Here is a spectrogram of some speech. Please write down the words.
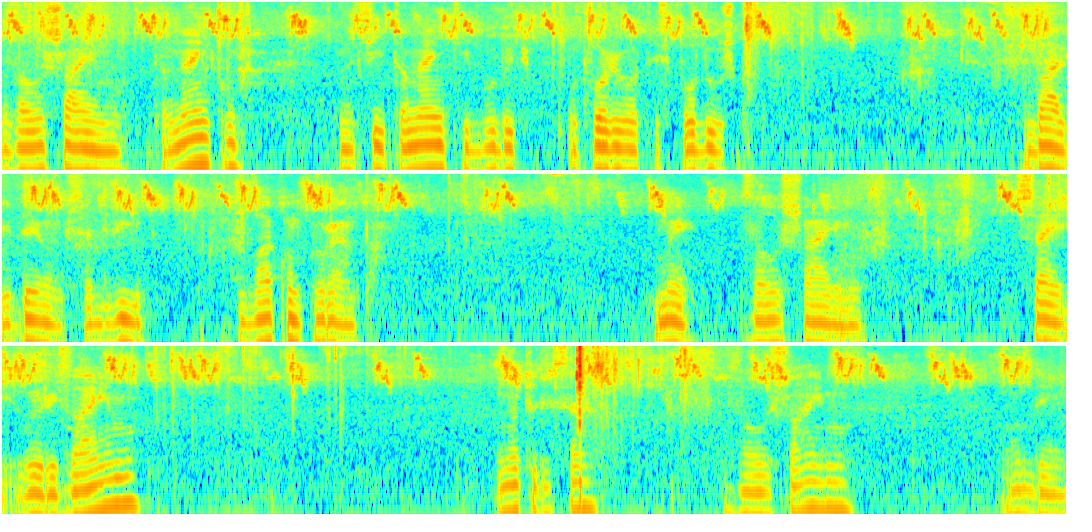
залишаємо тоненьку. На цій тоненькій будуть утворюватись подушки. Далі дивимося дві, два конкурента. Ми залишаємо цей вирізаємо на кільце, залишаємо один.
